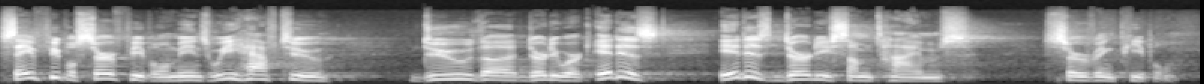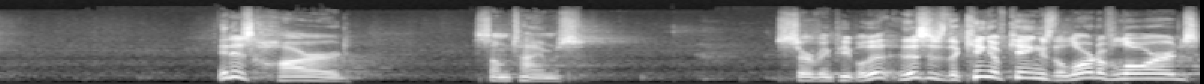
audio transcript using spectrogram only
Save people, serve people means we have to do the dirty work. It is it is dirty sometimes serving people. It is hard sometimes serving people. This is the King of Kings, the Lord of Lords,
